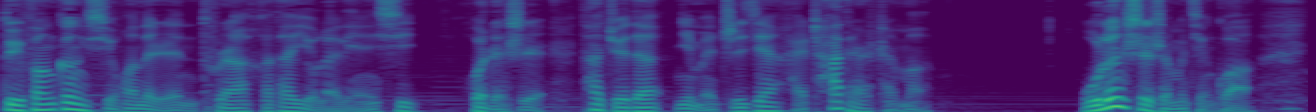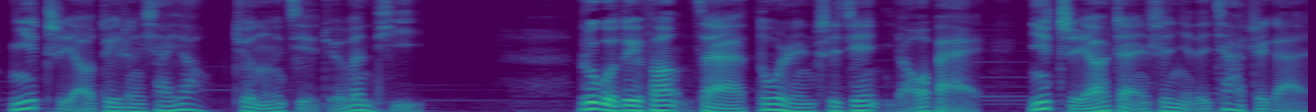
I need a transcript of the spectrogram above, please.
对方更喜欢的人突然和他有了联系，或者是他觉得你们之间还差点什么。无论是什么情况，你只要对症下药就能解决问题。如果对方在多人之间摇摆，你只要展示你的价值感，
